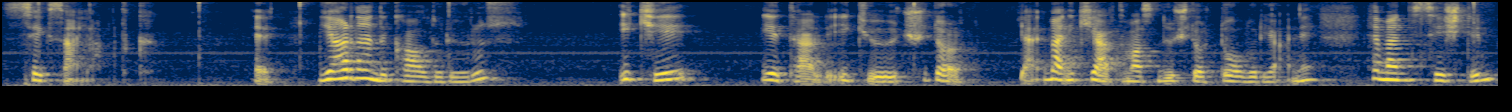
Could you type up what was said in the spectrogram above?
80 yaptık. Evet. Yerden de kaldırıyoruz. 2 yeterli. 2, 3, 4. Yani ben 2 yaptım aslında 3, 4 de olur yani. Hemen seçtim.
